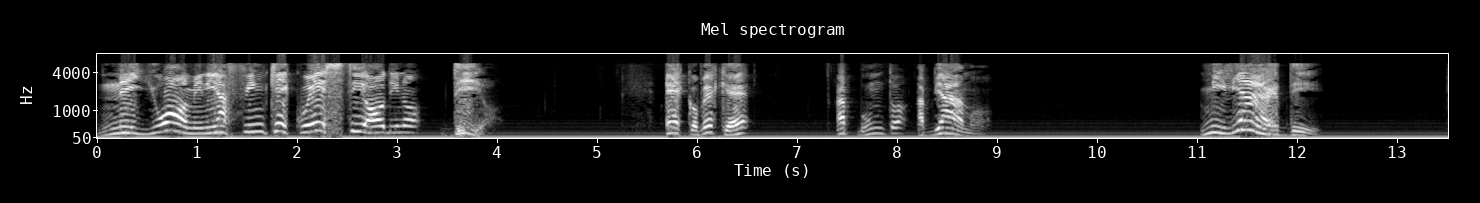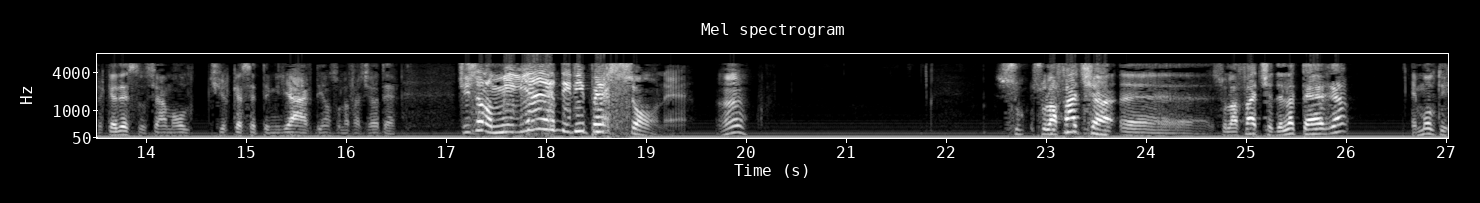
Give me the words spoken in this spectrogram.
negli uomini affinché questi odino Dio. Ecco perché appunto abbiamo miliardi, perché adesso siamo circa 7 miliardi no, sulla faccia della terra, ci sono miliardi di persone eh? Su, sulla, faccia, eh, sulla, faccia, della terra e molti,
